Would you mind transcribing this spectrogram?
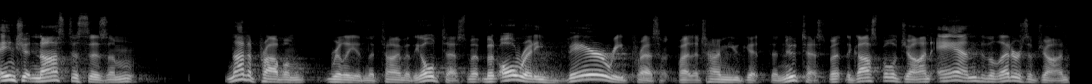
Ancient Gnosticism not a problem really in the time of the Old Testament, but already very present by the time you get the New Testament. The Gospel of John and the letters of John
